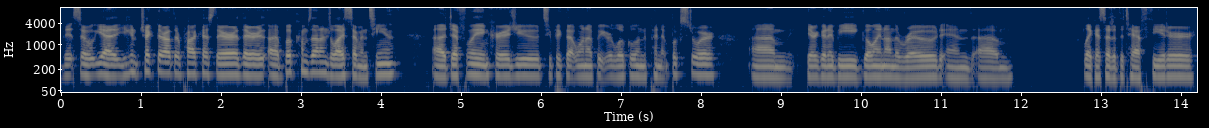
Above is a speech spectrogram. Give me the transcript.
th- so yeah, you can check their out their podcast there. Their uh, book comes out on July seventeenth. Uh, definitely encourage you to pick that one up at your local independent bookstore. Um, they're going to be going on the road, and um, like I said, at the Taft Theater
